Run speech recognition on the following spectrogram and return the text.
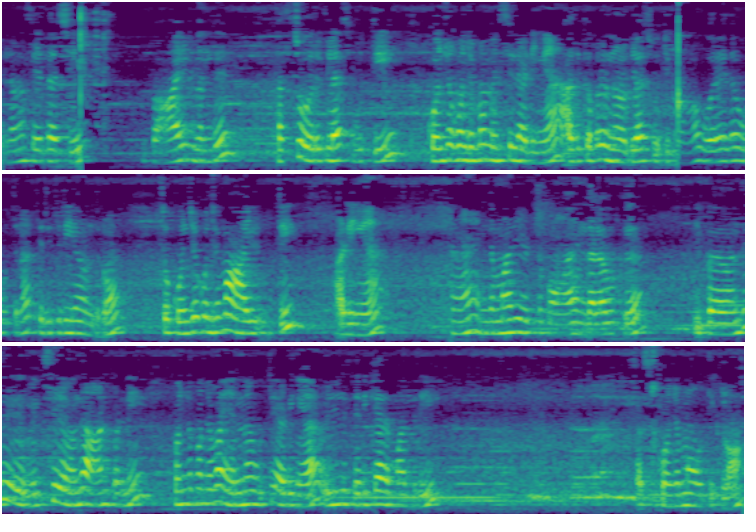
எல்லாமே சேர்த்தாச்சு. இப்போ ஆயில் வந்து ஃபஸ்ட்டு ஒரு கிளாஸ் ஊற்றி கொஞ்சம் கொஞ்சமாக மிக்சியில் அடிங்க. அதுக்கப்புறம் இன்னொரு கிளாஸ் ஊற்றிக்கோங்க ஒரே இதாக ஊற்றினா திரி திரியாக வந்துடும் ஸோ கொஞ்சம் கொஞ்சமாக ஆயில் ஊற்றி அடிங்க. இந்த மாதிரி எடுத்துக்கோங்க இந்த அளவுக்கு. இப்போ வந்து மிக்சியை வந்து ஆன் பண்ணி கொஞ்சம் கொஞ்சமாக எண்ணெய் ஊற்றி அடிங்க. வெளியில் தெரிக்காத மாதிரி. ஃபஸ்ட் கொஞ்சமாக ஊற்றிக்கலாம்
